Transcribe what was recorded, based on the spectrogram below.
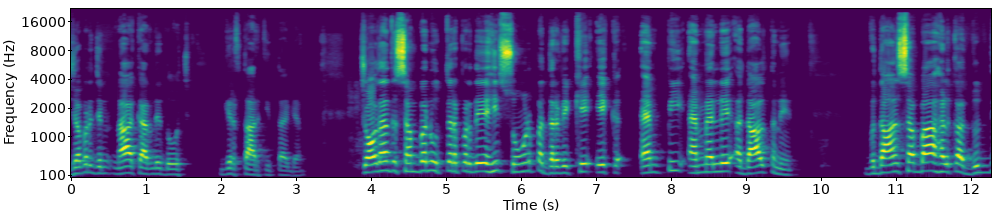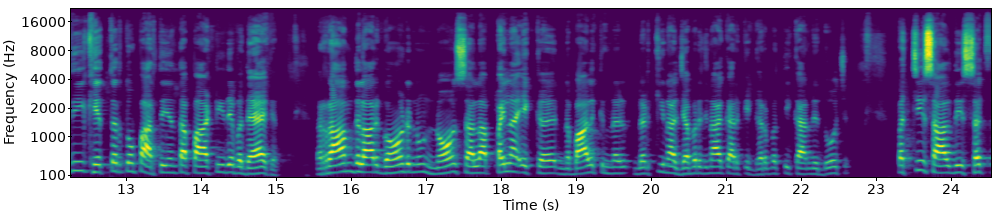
ਜਬਰ ਜਨਾਹ ਕਰਨ ਦੇ ਦੋਸ਼ ਗ੍ਰਿਫਤਾਰ ਕੀਤਾ ਗਿਆ। 14 ਦਸੰਬਰ ਨੂੰ ਉੱਤਰ ਪ੍ਰਦੇਸ਼ ਹੀ ਸੋਨ ਭੱਦਰ ਵਿਖੇ ਇੱਕ ਐਮਪੀ ਐਮਐਲਏ ਅਦਾਲਤ ਨੇ ਵਿਧਾਨ ਸਭਾ ਹਲਕਾ ਦੁੱਧੀ ਖੇਤਰ ਤੋਂ ਭਾਰਤੀ ਜਨਤਾ ਪਾਰਟੀ ਦੇ ਵਿਧਾਇਕ ਰਾਮ ਦਲਾਰ ਗੌਂਡ ਨੂੰ 9 ਸਾਲਾਂ ਪਹਿਲਾਂ ਇੱਕ ਨਾਬਾਲਗ ਲੜਕੀ ਨਾਲ ਜਬਰ ਜਨਾਹ ਕਰਕੇ ਗਰਭਵਤੀ ਕਰਨ ਦੇ ਦੋਸ਼ 'ਚ 25 ਸਾਲ ਦੀ ਸਖਤ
